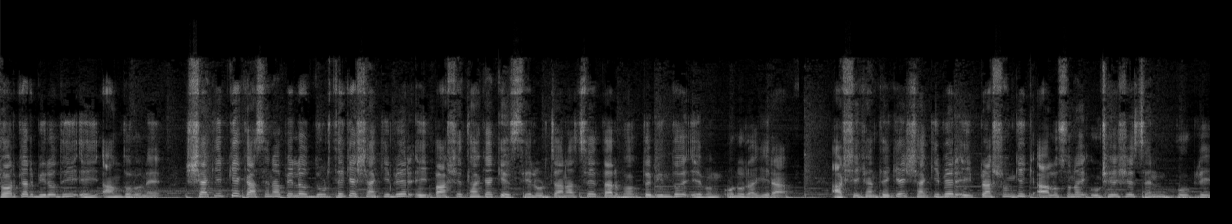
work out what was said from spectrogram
সরকার বিরোধী এই আন্দোলনে। সাকিবকে কাছে না পেলেও দূর থেকে সাকিবের এই পাশে থাকাকে সেলুট জানাচ্ছে তার ভক্তবৃন্দ এবং অনুরাগীরা। আর সেখান থেকে সাকিবের এই প্রাসঙ্গিক আলোচনায় উঠে এসেছেন বুবলি।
